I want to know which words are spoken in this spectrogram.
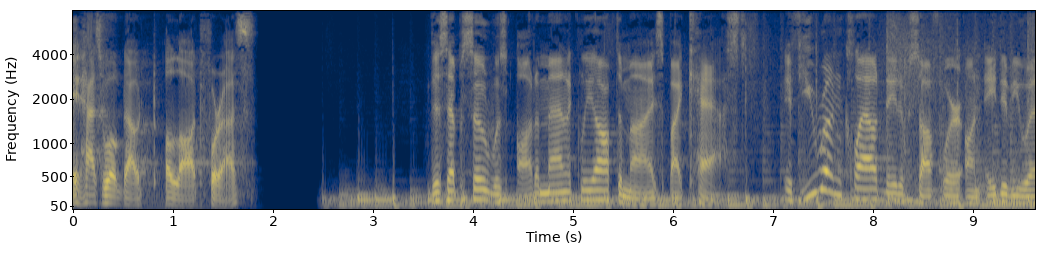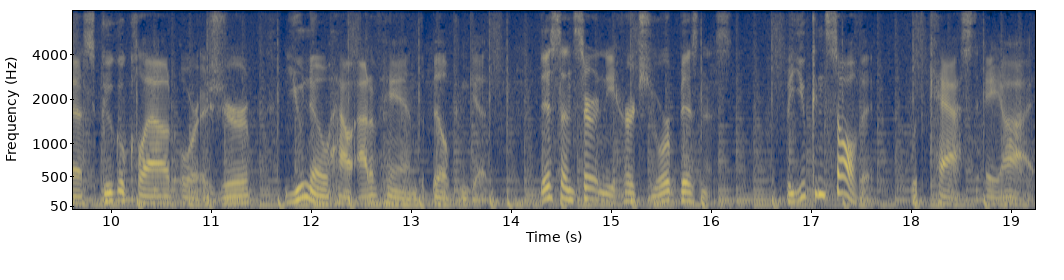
It has worked out a lot for us. This episode was automatically optimized by Cast. If you run cloud native software on AWS, Google Cloud, or Azure, you know how out of hand the bill can get. This uncertainty hurts your business, but you can solve it with Cast AI.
